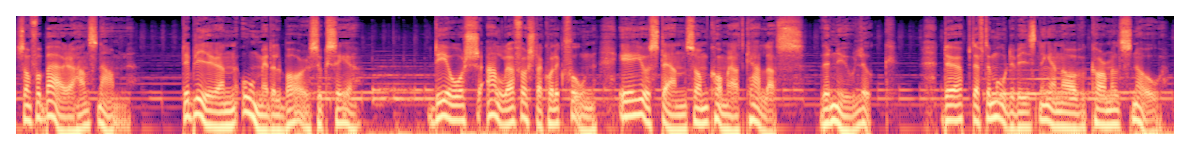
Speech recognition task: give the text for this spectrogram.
som får bära hans namn. Det blir en omedelbar succé. Diors allra första kollektion är just den som kommer att kallas The New Look, döpt efter modevisningen av Carmel Snow.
